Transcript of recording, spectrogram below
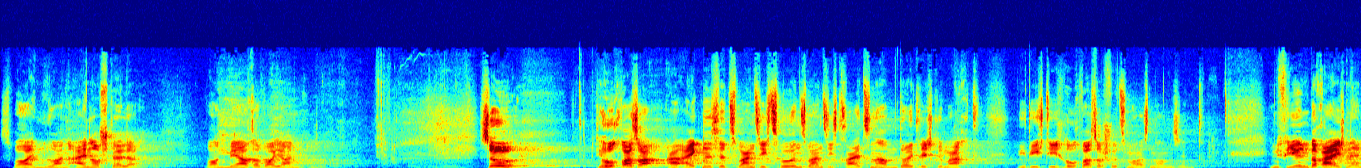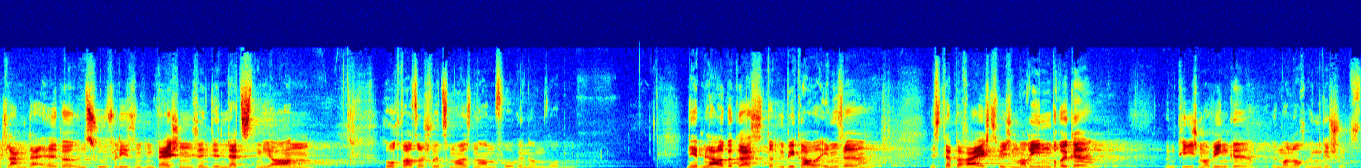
Es war eben nur an einer Stelle, waren mehrere Varianten. So, die Hochwasserereignisse 2022 2013 haben deutlich gemacht, wie wichtig Hochwasserschutzmaßnahmen sind. In vielen Bereichen entlang der Elbe und zufließenden Bächen sind in den letzten Jahren Hochwasserschutzmaßnahmen vorgenommen worden. Neben Laubegast, der Übigauer Insel, ist der Bereich zwischen Marienbrücke und Pieschner Winkel immer noch ungeschützt.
